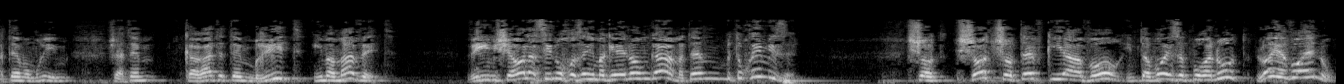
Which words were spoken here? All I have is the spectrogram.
אתם אומרים שאתם כרתתם ברית עם המוות, ועם שאול עשינו חוזה עם הגיהנום גם, אתם בטוחים מזה. שוט, שוט שוטף כי יעבור, אם תבוא איזה פורענות, לא יבואנו.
